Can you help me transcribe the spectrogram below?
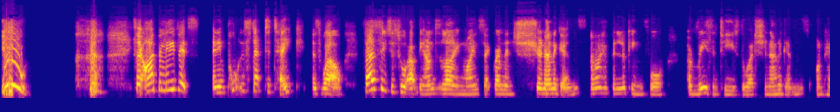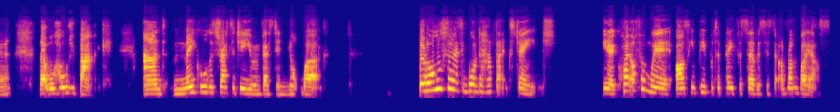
you! so I believe it's an important step to take as well. Firstly, to sort out the underlying mindset gremlin shenanigans, and I have been looking for a reason to use the word shenanigans on here that will hold you back and make all the strategy you invest in not work. But also, it's important to have that exchange. You know, quite often we're asking people to pay for services that are run by us.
